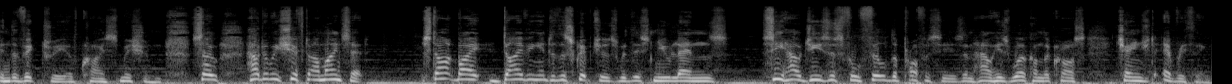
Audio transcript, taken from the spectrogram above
in the victory of Christ's mission. So how do we shift our mindset? Start by diving into the scriptures with this new lens. See how Jesus fulfilled the prophecies and how his work on the cross changed everything.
